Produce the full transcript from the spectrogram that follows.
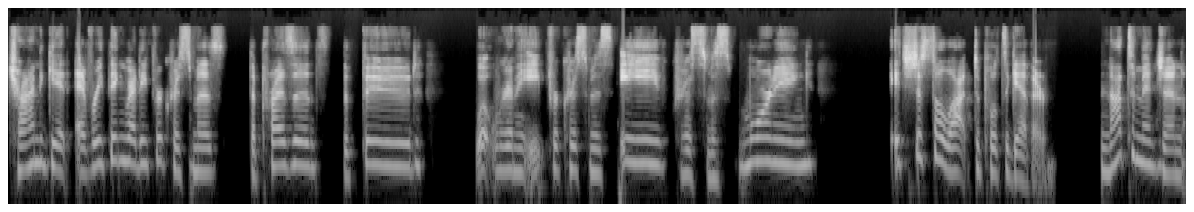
trying to get everything ready for Christmas the presents, the food, what we're going to eat for Christmas Eve, Christmas morning. It's just a lot to pull together, not to mention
